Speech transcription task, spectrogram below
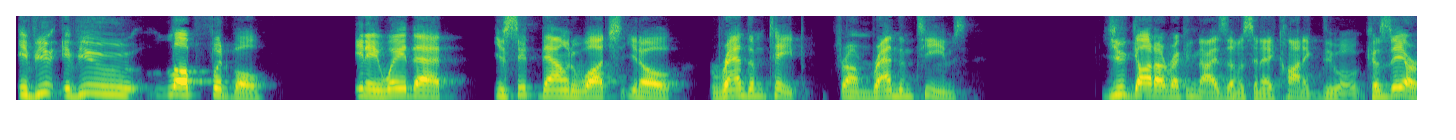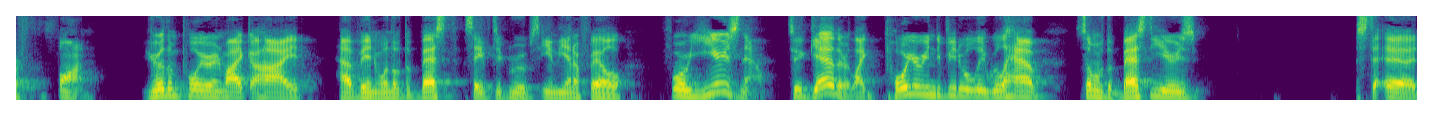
if you if you love football in a way that you sit down to watch, you know, random tape from random teams, you gotta recognize them as an iconic duo because they are fun. Jordan Poyer and Micah Hyde have been one of the best safety groups in the NFL for years now together. Like Poyer individually will have some of the best years uh,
